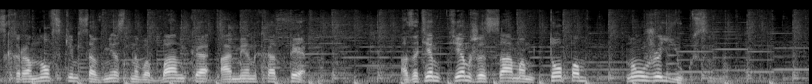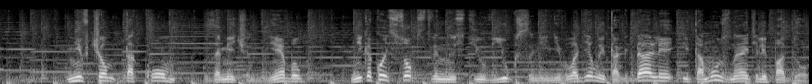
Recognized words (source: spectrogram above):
с Храновским совместного банка Аменхотеп, а затем тем же самым топом, но уже Юксона. Ни в чем таком замечен не был, никакой собственностью в Юксоне не владел и так далее, и тому, знаете ли, подобное.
